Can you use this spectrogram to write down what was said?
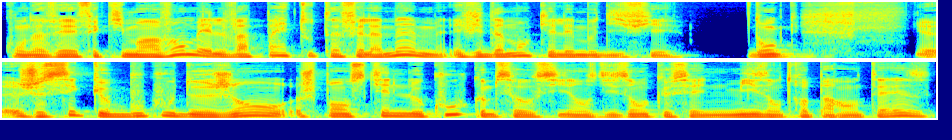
qu'on avait effectivement avant, mais elle va pas être tout à fait la même. Évidemment qu'elle est modifiée. Donc je sais que beaucoup de gens, je pense, tiennent le coup comme ça aussi en se disant que c'est une mise entre parenthèses.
